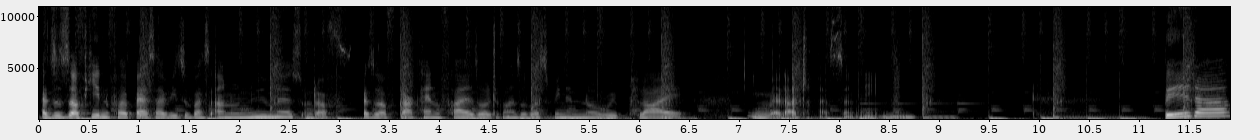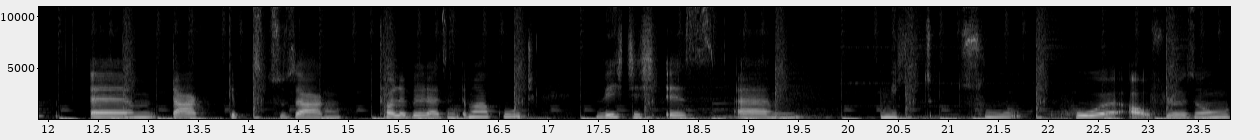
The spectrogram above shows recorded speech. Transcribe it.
Also es ist auf jeden Fall besser wie sowas Anonymes und auf, also auf gar keinen Fall sollte man sowas wie eine No-Reply-E-Mail-Adresse nehmen. Bilder, ähm, da gibt es zu sagen, tolle Bilder sind immer gut. Wichtig ist, ähm, nicht zu hohe Auflösung,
